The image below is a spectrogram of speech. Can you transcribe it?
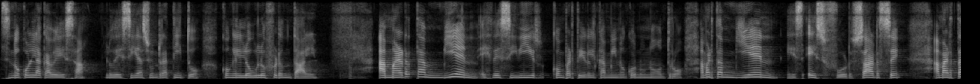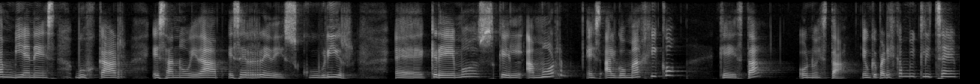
sino con la cabeza, lo decía hace un ratito, con el lóbulo frontal. Amar también es decidir compartir el camino con un otro. Amar también es esforzarse. Amar también es buscar esa novedad, ese redescubrir. Eh, creemos que el amor es algo mágico que está o no está. Y aunque parezca muy cliché,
